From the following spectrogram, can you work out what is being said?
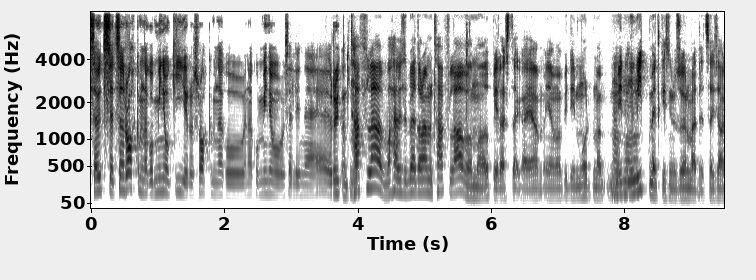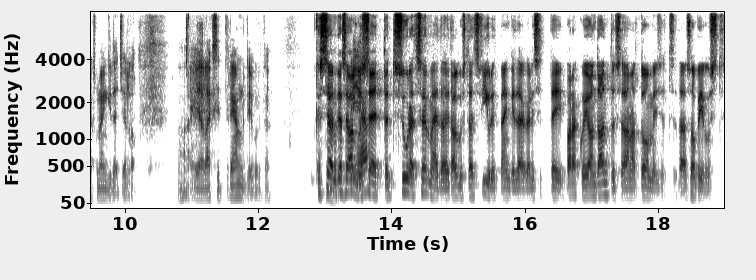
sa ütlesid, et see on rohkem nagu minu kiirus, rohkem nagu, nagu minu selline rütm. Tough love, vahel sa pead olema tough love oma õpilastega ja, ja ma pidin murdma mm Mhm. -hmm. mitmedki sinu sõrmed, et sa ei saaks mängida tšellot. ja läksid triangli juurde. Kas see on ka see algus Jah. see, et, et suured sõrmed olid, alguses tahtsid viiulit mängida, aga lihtsalt ei, paraku ei olnud antud seda anatoomiliselt seda sobivust.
